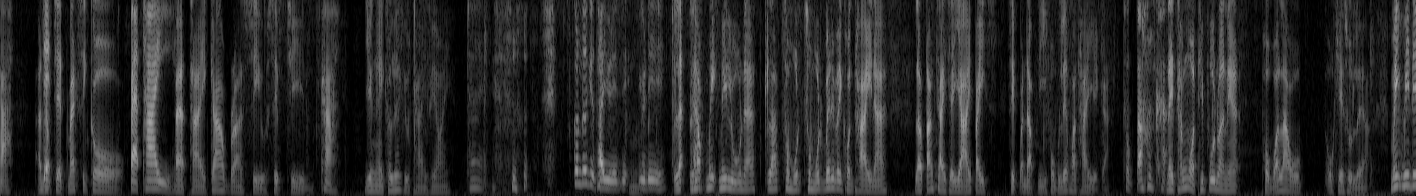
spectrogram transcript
ค่ะ อันดับ 7 เม็กซิโกแปดไทย 8 ไทย 9 บราซิล 10 จีน ค่ะ ยังไงก็เลือกอยู่ไทยพี่อ้อย ใช่ ก็เลือกอยู่ไทยอยู่ดีอยู่ดี และแล้วไม่ไม่รู้นะ แล้วสมมติสมมติไม่ได้เป็นคนไทยนะ เราตั้งใจจะย้ายไป 10 อันดับนี้ผมเลือกมาไทยอีกอะถูกต้องค่ะ ในทั้งหมดที่พูดมาเนี้ย ผมว่าเราโอเคสุดเลยอะไม่ไม่ได้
